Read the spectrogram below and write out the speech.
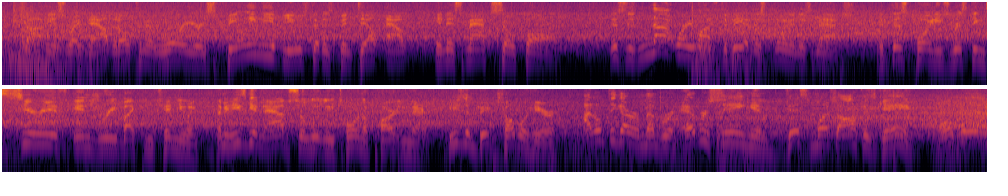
It's obvious right now that Ultimate Warrior is feeling the abuse that has been dealt out in this match so far. This is not where he wants to be at this point in this match. At this point, he's risking serious injury by continuing. I mean, he's getting absolutely torn apart in there. He's in big trouble here. I don't think I remember ever seeing him this much off his game. Oh boy,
